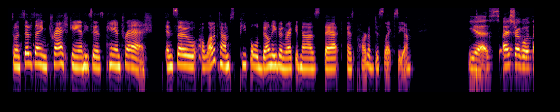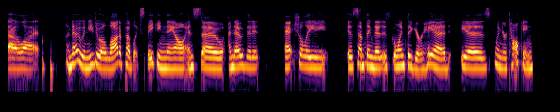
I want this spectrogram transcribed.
So instead of saying trash can, he says can trash. And so a lot of times people don't even recognize that as part of dyslexia. Yes, I struggle with that a lot. I know, and you do a lot of public speaking now. And so I know that it actually is something that is going through your head is when you're talking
